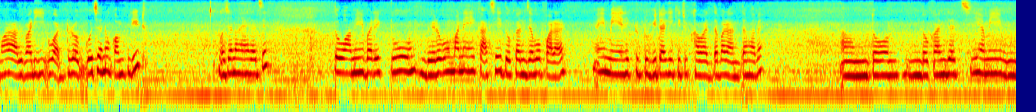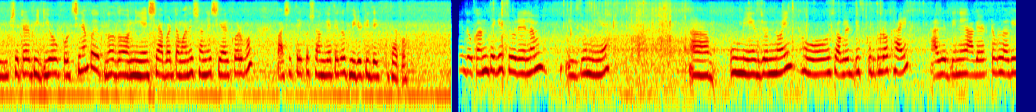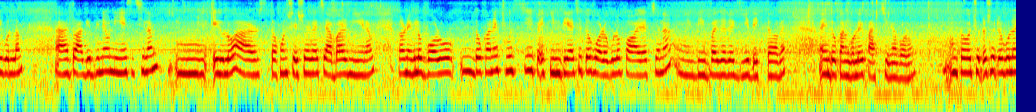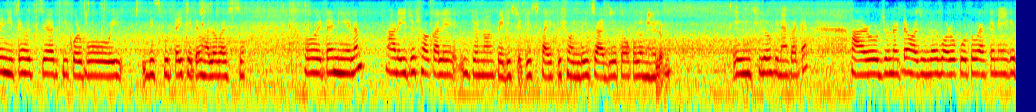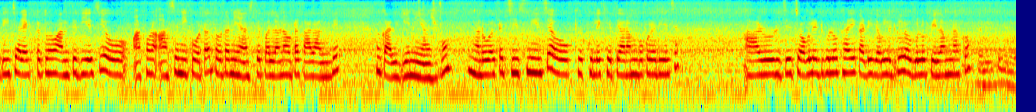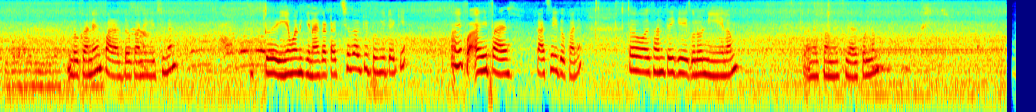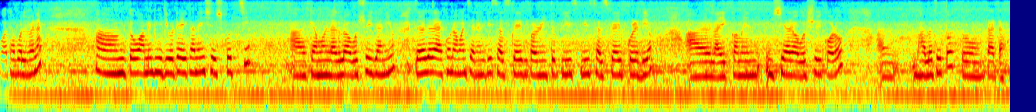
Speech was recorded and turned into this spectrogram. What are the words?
আমার আলমারি ওয়ার্ড্রপ গোছানো কমপ্লিট গোছানো হয়ে গেছে। তো আমি এবার একটু বেরোবো মানে এই কাছেই দোকান যাব পাড়ার। এই মেয়ের একটু টুকিটাকি কিছু খাবার দাবার আনতে হবে। তো দোকান যাচ্ছি আমি সেটার ভিডিও করছি না, তো নিয়ে এসে আবার তোমাদের সঙ্গে শেয়ার করব। পাশে থেকে, সঙ্গে থেকে, ভিডিওটি দেখতে থাকো। আমি দোকান থেকে চলে এলাম, এই নিয়ে। মেয়ের জন্যই, ও চকলেট বিস্কুটগুলো খাই আগের দিনে, আগের একটা ব্লগেই বললাম। তো আগের দিনেও নিয়ে এসেছিলাম এগুলো, আর তখন শেষ হয়ে গেছে, আবার নিয়ে এলাম। কারণ এগুলো বড় দোকানে খুঁজছি কিনতে আছি তো বড়গুলো পাওয়া যাচ্ছে না। ওই বিগ বাজারে গিয়ে দেখতে হবে। এই দোকানগুলোই পাচ্ছি না বড়। তো ছোটো ছোটোগুলোই নিতে হচ্ছে, আর কি করব? ওই বিস্কুটটাই খেতে ভালোবাসছে। তো এটা নিয়ে এলাম। আর এই যে সকালে জন্য পেটিস টেটিস খাই, একটু সন্ধ্যেই চা দিয়ে তো ওগুলো নিয়ে এলাম। এই ছিল কেনাকাটা। আর ওর জন্য একটা হজমলার বড় কোটো, একটা মেয়েকে দিয়েছি আর একটা তো আনতে দিয়েছি। ও এখন আসেনি কোটা, তো ওটা নিয়ে আসতে পারলাম না, ওটা কাল আনবে। কাল গিয়ে নিয়ে আসব। আর ও একটা চিপস নিয়েছে, ও খুলে খেতে আরম্ভ করে দিয়েছে। আর ওর যে চকলেটগুলো খাই কাটি চকলেটগুলো, ওগুলো পেলাম না কো। দোকানে, পাড়ার দোকানে গেছিলাম। তো এই আমার কেনাকাটা ছিল একটু টুকিটাকি। আমি এই কাছেই দোকানে। তো ওইখান থেকে এগুলো নিয়ে এলাম। তোমাদের সঙ্গে শেয়ার করলাম। কথা বলবে না। তো আমি ভিডিওটা এখানেই শেষ করছি। আর কেমন লাগল অবশ্যই জানিও। যারা যারা এখন আমার চ্যানেলটি সাবস্ক্রাইব করেনি, তো প্লিজ প্লিজ সাবস্ক্রাইব করে দিও। আর লাইক কমেন্ট শেয়ার অবশ্যই করো। আর ভালো থেকো, তো টাটা।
